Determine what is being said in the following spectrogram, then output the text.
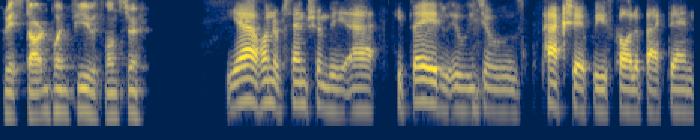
great starting point for you with Munster. Yeah, hundred percent, Trimby. Uh, he played. It was, it was pack shape. We used to call it back then.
